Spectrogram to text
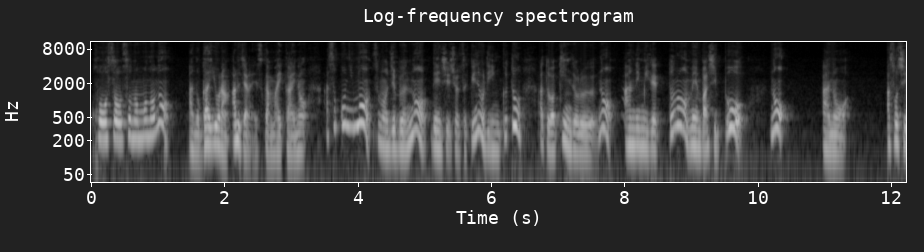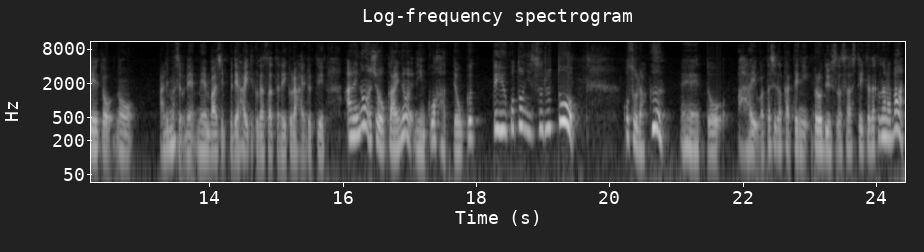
放送そのもののあの概要欄あるじゃないですか、毎回の。あそこにも、その自分の電子書籍のリンクと、あとは Kindle のアンリミテッドのメンバーシップを、の、あの、アソシエイトのありますよね。メンバーシップで入ってくださったらいくら入るっていう、あれの紹介のリンクを貼っておくっていうことにすると、おそらく、えっ、ー、と、はい、私が勝手にプロデュースさせていただくならば、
